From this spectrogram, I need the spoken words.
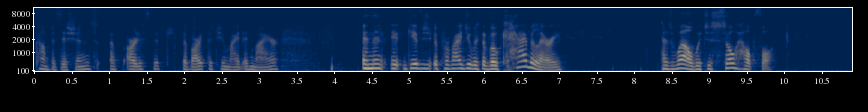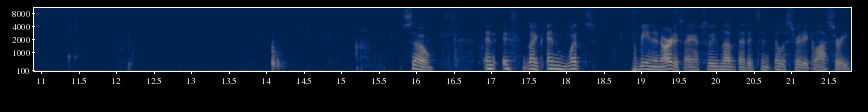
compositions of artists that, of art that you might admire, and then it gives you, it provides you with a vocabulary as well, which is so helpful. So, and it's like, and what's being an artist, I absolutely love that it's an illustrated glossary.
